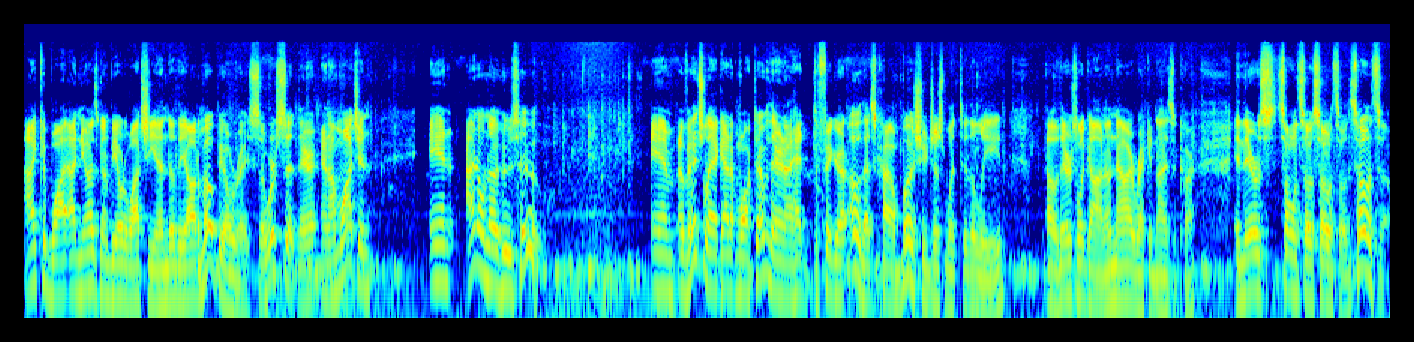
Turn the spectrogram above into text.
I could. Wa- I knew I was going to be able to watch the end of the automobile race. So we're sitting there, and I'm watching, and I don't know who's who. And eventually, I got up and walked over there, and I had to figure out, oh, that's Kyle Busch who just went to the lead. Oh, there's Logano. Now I recognize the car. And there's so and so, so and so, and so and so.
